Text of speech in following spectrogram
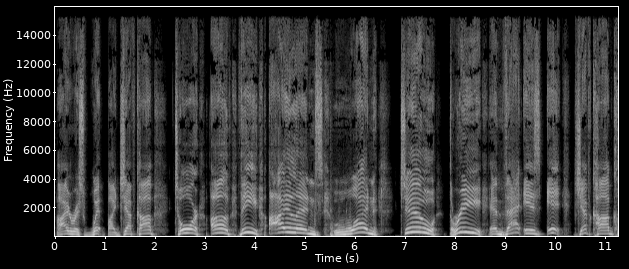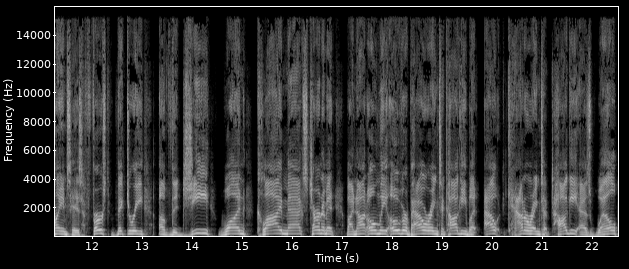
Irish whip by Jeff Cobb. Tour of the Islands. One, two, three, and that is it. Jeff Cobb claims his first victory of the G1 Climax tournament by not only overpowering Takagi, but out countering Takagi as well.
